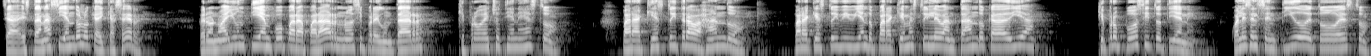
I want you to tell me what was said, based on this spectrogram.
O sea, están haciendo lo que hay que hacer, pero no hay un tiempo para pararnos y preguntar, ¿qué provecho tiene esto? ¿Para qué estoy trabajando? ¿Para qué estoy viviendo? ¿Para qué me estoy levantando cada día? ¿Qué propósito tiene? ¿Cuál es el sentido de todo esto?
